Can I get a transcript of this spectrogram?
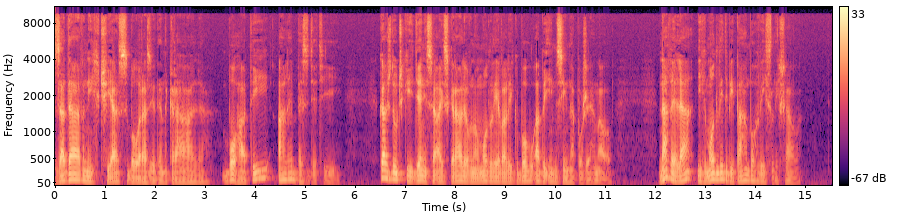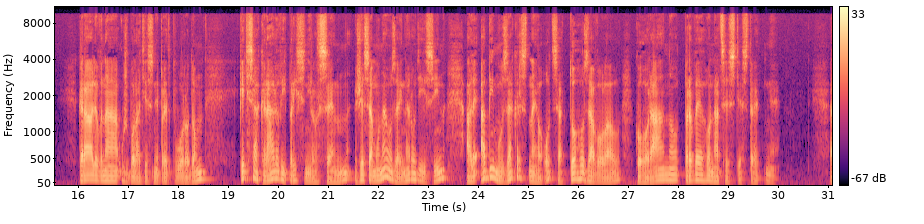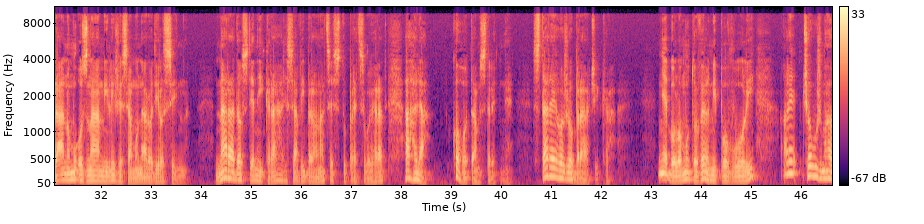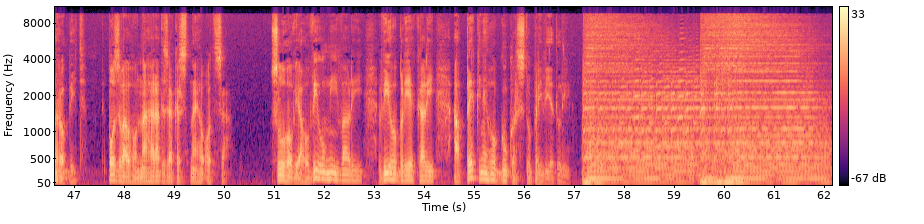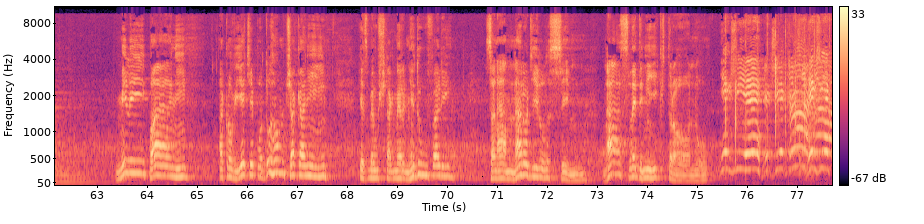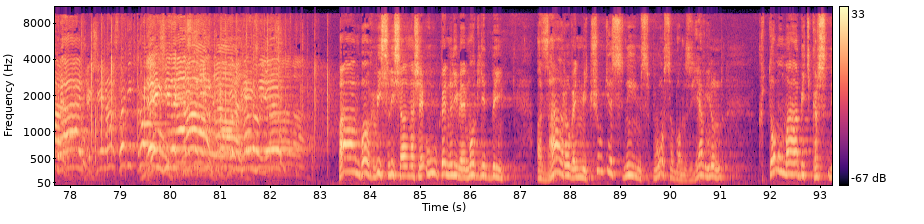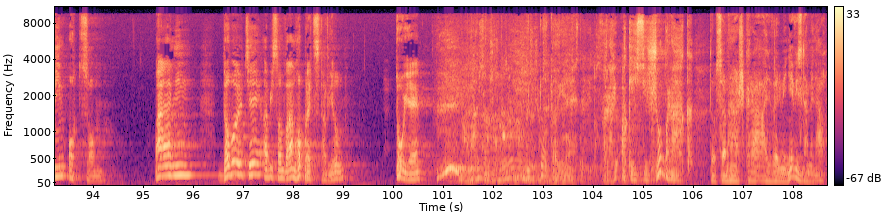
Za dávnych čias bol raz jeden kráľ, bohatý, ale bez detí. Každúčký deň sa aj s kráľovnou modlievali k Bohu, aby im syna požehnal. Na veľa ich modlitby pán Boh vyslyšal. Kráľovná už bola tesne pred pôrodom, keď sa kráľovi prisnil sen, že sa mu naozaj narodí syn, ale aby mu za krstného otca toho zavolal, koho ráno prvého na ceste stretne. Ráno mu oznámili, že sa mu narodil syn. Naradostený kráľ sa vybral na cestu pred svoj hrad a hľa, koho tam stretne? Starého žobráčika. Nebolo mu to veľmi povôli, ale čo už mal robiť? Pozval ho na hrad za krstného otca. Sluhovia ho vyumývali, vyobliekali a pekne ho ku krstu priviedli. Milí páni, ako viete, po dlhom čakaní, keď sme už takmer nedúfali, sa nám narodil syn, následník trónu. Nech žije! Nech žije kráľ! Nech žije kráľ! Nech žije následník trónu! Nech žije kráľ! Nech žije! Pán Boh vyslyšal naše úpenlivé modlitby a zároveň mi čudesným spôsobom zjavil, k tomu má byť krstným otcom. Páni, dovolte, aby som vám ho predstavil. Tu je. Kto to je? Vraj, akýsi žobrák. To sa náš kráľ veľmi nevyznamenal.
